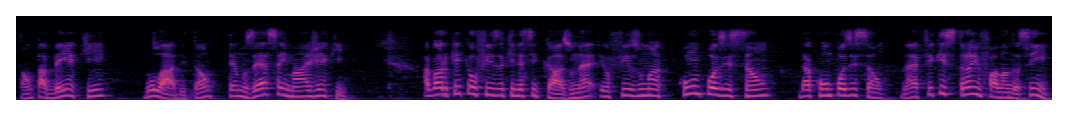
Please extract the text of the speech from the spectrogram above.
Então está bem aqui do lado. Então temos essa imagem aqui. Agora, o que, que eu fiz aqui nesse caso? Né? Eu fiz uma composição da composição. Né? Fica estranho falando assim,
